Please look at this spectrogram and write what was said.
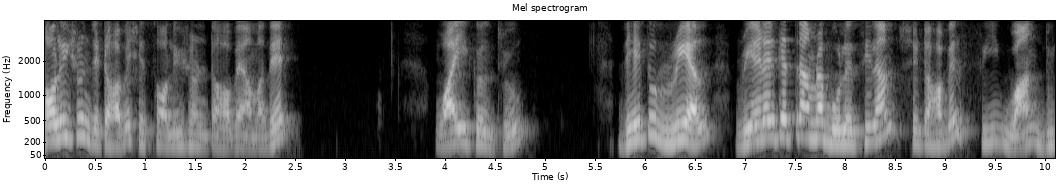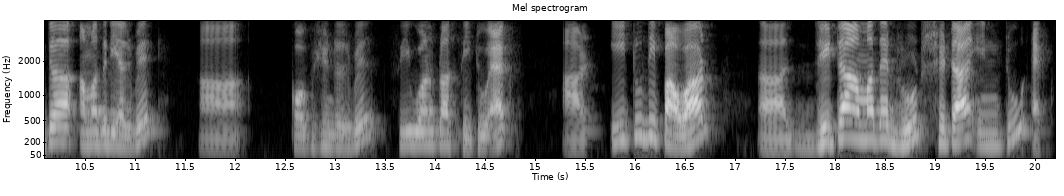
সলিউশন যেটা হবে, সেই সলিউশনটা হবে আমাদের y ইকুয়াল টু যেহেতু রিয়েল রিয়েলের ক্ষেত্রে আমরা বলেছিলাম সেটা হবে সি ওয়ান দুইটা আমাদেরই আসবে কোএফিসিয়েন্ট আসবে C one plus C two X আর ই টু দি পাওয়ার যেটা আমাদের রুট সেটা ইন্টু এক্স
